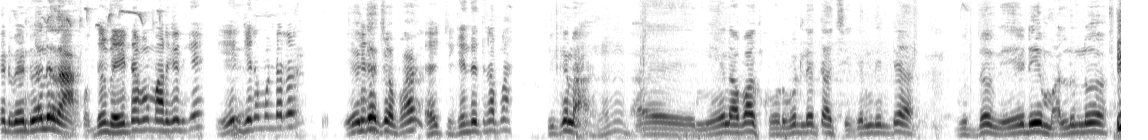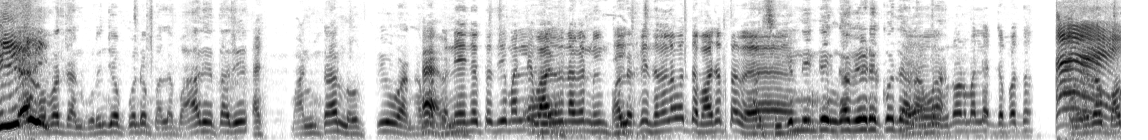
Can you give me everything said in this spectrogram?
ఇక్కడ వెంట వెళ్ళేదా పొద్దున పోయింటామా మార్కెట్కి ఏం జనం ఉండరు ఏ చికెన్ తెచ్చినప్పా? చికెన్? నేనబ్బా కొడుకులు అయితే ఆ చికెన్ తింటే గుద్ద వేడి మల్లులు. దాని గురించి చెప్పుకుంటే భలే బాధ అవుతుంది మంట నొప్పి నేను చెప్తాది మళ్ళీ వద్దా? బాగా చెప్తావే? చికెన్ తింటే ఇంకా వేడి ఎక్కువ మళ్ళీ చెప్పొద్దు? బాగా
